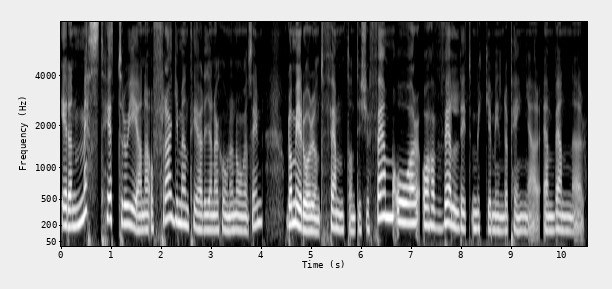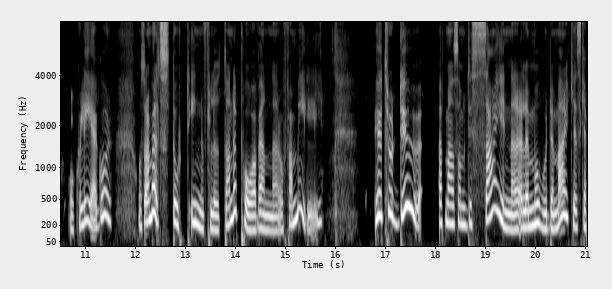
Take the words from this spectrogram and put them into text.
är den mest heterogena och fragmenterade generationen någonsin. De är då runt 15 till 25 år och har väldigt mycket mindre pengar än vänner och kollegor. Och så har de väldigt stort inflytande på vänner och familj. Hur tror du att man som designer eller modemärke ska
